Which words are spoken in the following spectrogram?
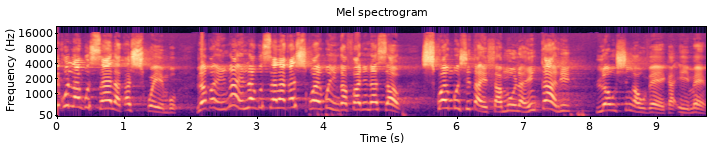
i ku langusela ka xikwembu. Loko hina hi langusela ka xikwembu hi nga fani na sawu xikwembu xi ta hi hlamula hi nkarhi lowu xi nga wu veka. Amen.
